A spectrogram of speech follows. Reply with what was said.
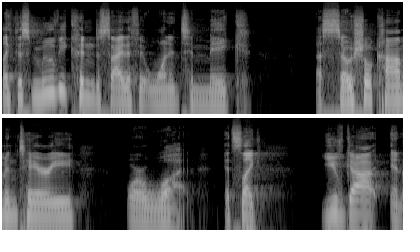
Like this movie couldn't decide if it wanted to make a social commentary or what. It's like you've got an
